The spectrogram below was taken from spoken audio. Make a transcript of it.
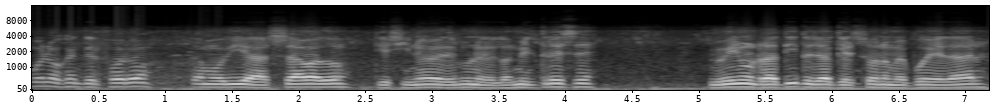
Bueno gente del foro, estamos día sábado 19 de lunes del 2013 Me vine un ratito ya que el sol no me puede dar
